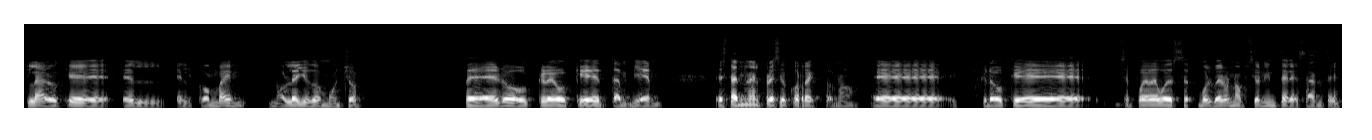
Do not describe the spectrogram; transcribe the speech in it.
Claro que el, el combine no le ayudó mucho, pero creo que también están en el precio correcto, ¿no? Eh, creo que se puede volver una opción interesante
